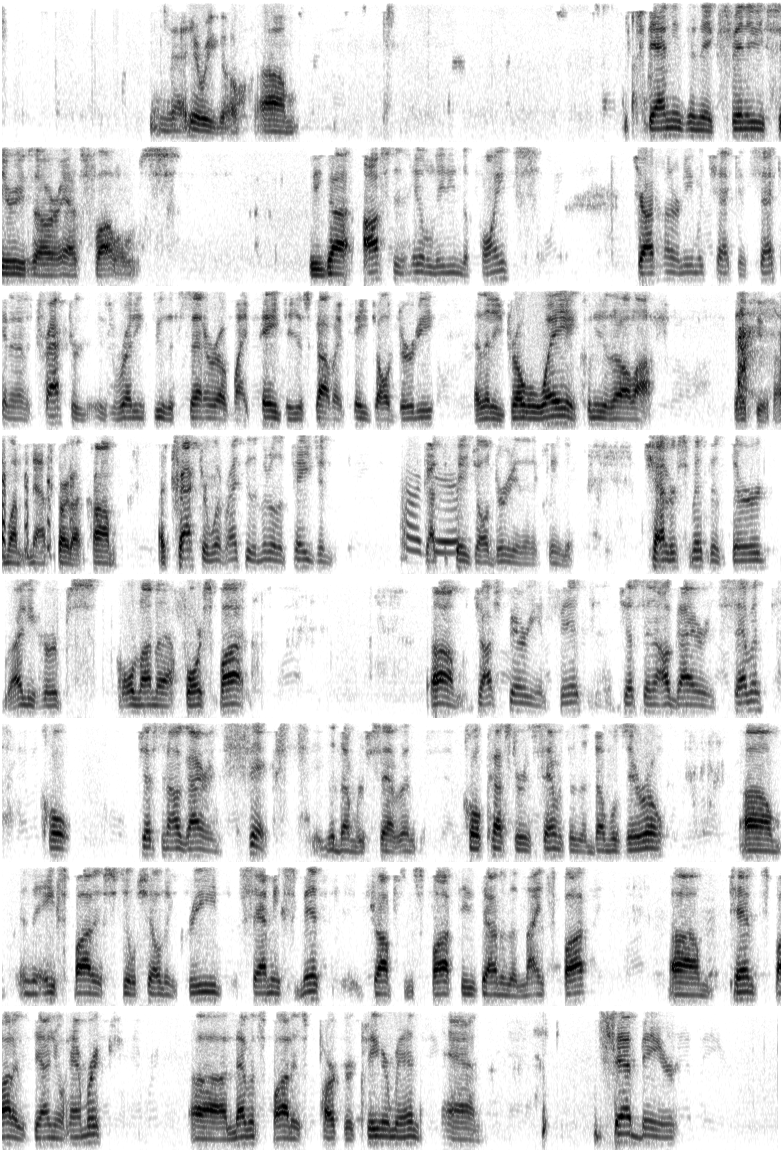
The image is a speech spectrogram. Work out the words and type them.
Yeah, here we go. Um, standings in the Xfinity Series are as follows. We got Austin Hill leading the points. John Hunter Nemechek in second, and a tractor is running through the center of my page. He just got my page all dirty, and then he drove away and cleaned it all off. Thank you. I'm on NASCAR.com. A tractor went right through the middle of the page and Oh, got dear. the page all dirty, and then it cleaned it. Chandler Smith in third. Riley Herbst holding on to that fourth spot. Um, Josh Berry in fifth. Justin Allgaier in seventh. Cole, Justin Allgaier in sixth the number seven. Cole Custer in seventh in the double zero. Um, and the eighth spot is still Sheldon Creed. Sammy Smith drops some spots. He's down in the ninth spot. Um, tenth spot is Daniel Hemric. Uh, 11th spot is Parker Kligerman, and Sam Mayer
